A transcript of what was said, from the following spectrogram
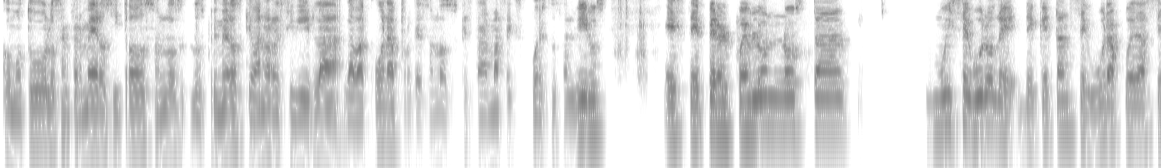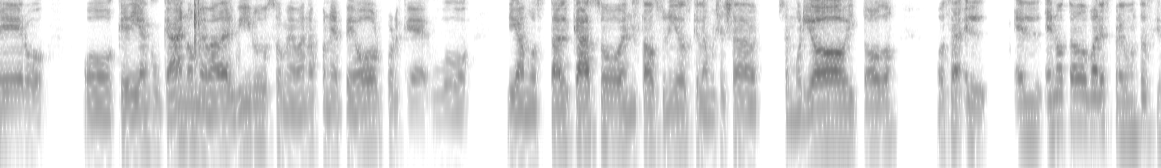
como tú, los enfermeros y todos son los, los primeros que van a recibir la, la, vacuna porque son los que están más expuestos al virus, este, pero el pueblo no está muy seguro de, de qué tan segura pueda ser o o que digan con que, ah, no me va a dar el virus o me van a poner peor porque hubo, digamos, tal caso en Estados Unidos que la muchacha se murió y todo. O sea, el, he notado varias preguntas que,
